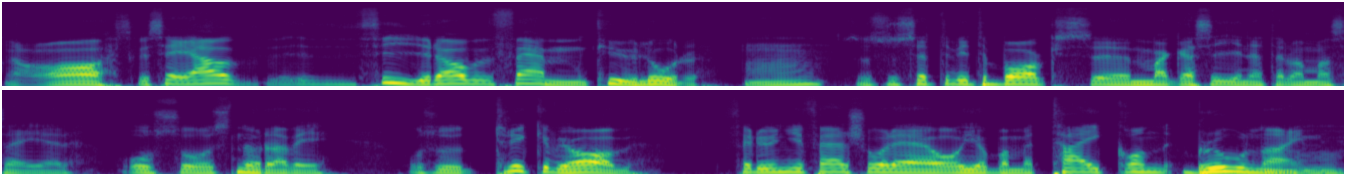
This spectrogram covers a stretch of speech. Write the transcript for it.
Ja, ska vi säga fyra av fem kulor. Mm. Så, så sätter vi tillbaks eh, magasinet eller vad man säger. Och så snurrar vi. Och så trycker vi av. För det är ungefär så det är att jobba med Taikon Broline.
